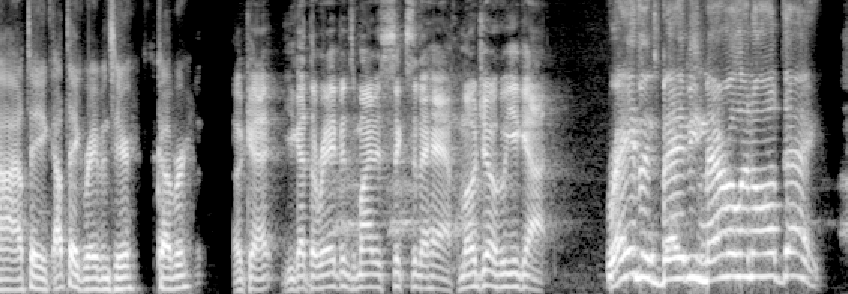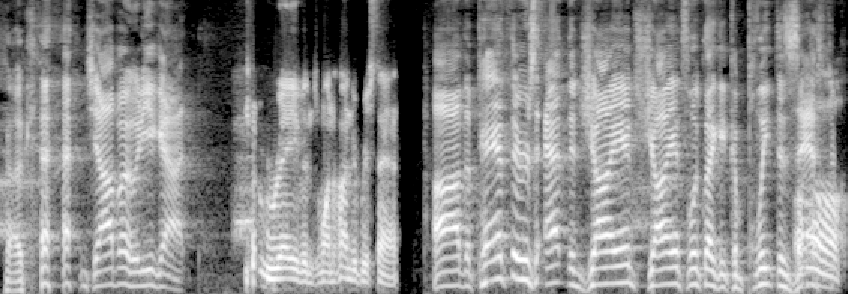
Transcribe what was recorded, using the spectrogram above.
Uh, I'll take I'll take Ravens here cover. Okay. You got the Ravens minus six and a half. Mojo, who you got? Ravens, baby, Maryland all day. Okay. Joba, who do you got? Ravens, 100%. Uh, the Panthers at the Giants. Giants look like a complete disaster Oh.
